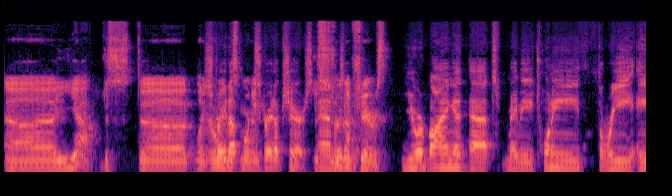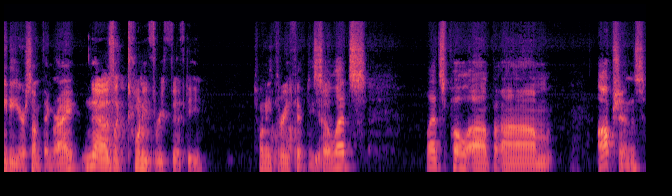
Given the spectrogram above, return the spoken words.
uh, yeah, just uh, like Straight this up, morning. straight up shares, just and straight up shares. you were buying it at maybe twenty three eighty or something, right? No, it's like 2350. 2350 yeah. so let's let's pull up um options.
